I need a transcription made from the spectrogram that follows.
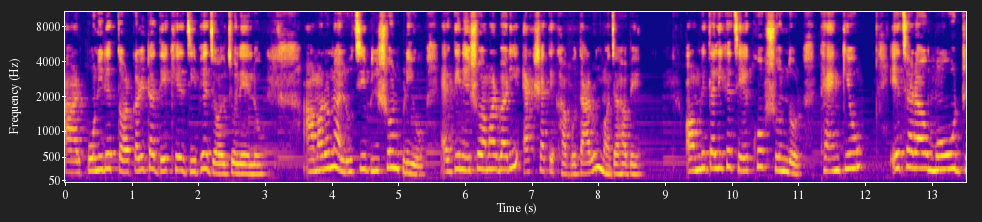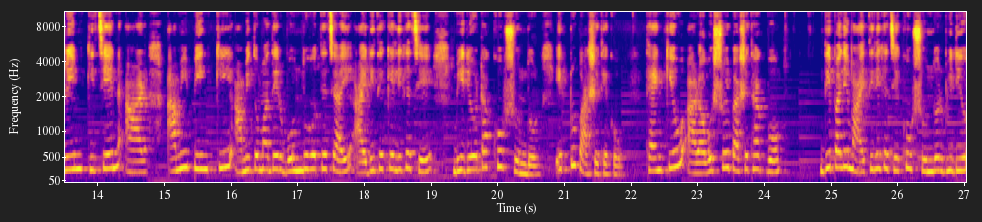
আর পনিরের তরকারিটা দেখে জিভে জল চলে এলো। আমারও না লুচি ভীষণ প্রিয়। একদিন এসো আমার বাড়ি, একসাথে খাব, দারুণ মজা হবে। অমৃতা লিখেছে, খুব সুন্দর থ্যাংক ইউ এছাড়াও মৌ, ড্রিম, কিচেন আর আমি, পিঙ্কি, আমি তোমাদের বন্ধু হতে চাই, আইডি থেকে লিখেছে, ভিডিওটা খুব সুন্দর, একটু পাশে থেকো থ্যাংক ইউ আর অবশ্যই পাশে থাকব। দীপালি মাইতি লিখেছে, খুব সুন্দর ভিডিও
